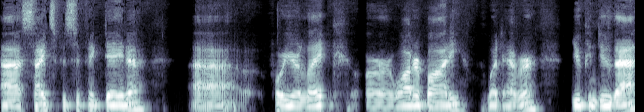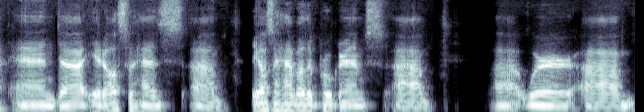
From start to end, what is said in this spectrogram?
uh, site specific data uh, for your lake or water body, whatever. You can do that, and uh, it also has. They also have other programs uh, where um,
